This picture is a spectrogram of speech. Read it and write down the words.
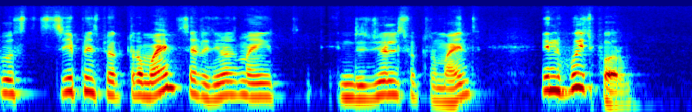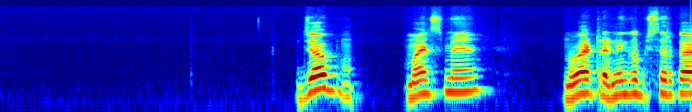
to chief inspector mines and regional mines regional inspector mines in हुई फॉर्म जब माइंस में नया ट्रेनिंग ऑफिसर का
